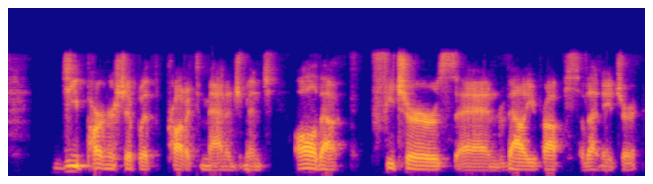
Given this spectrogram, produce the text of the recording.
deep partnership with product management, all about features and value props of that nature.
